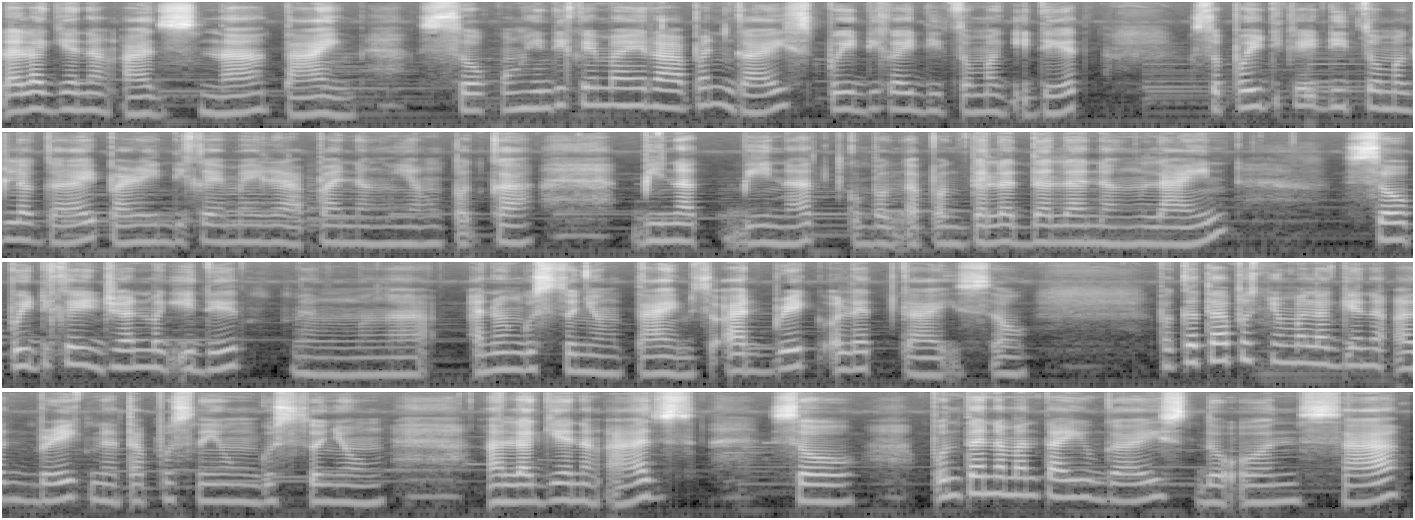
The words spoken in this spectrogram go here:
lalagyan ng ads na time. So, kung hindi kayo mahirapan guys, pwede kayo dito mag-edit. So, pwede kayo dito maglagay para hindi kayo mahirapan ng yung pagka binat-binat, kumbaga pagdala-dala ng line. So, pwede kayo dyan mag-edit ng mga anong gusto nyong time. So, ad break ulit guys. So, Pagkatapos nyo malagyan ng ad break na tapos na yung gusto nyong uh, lagyan ng ads, so, punta naman tayo guys doon sa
